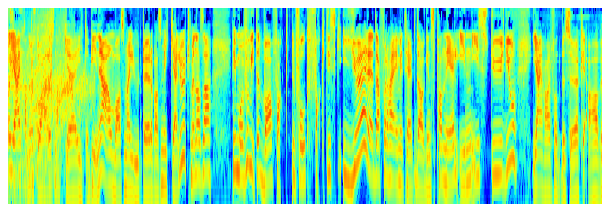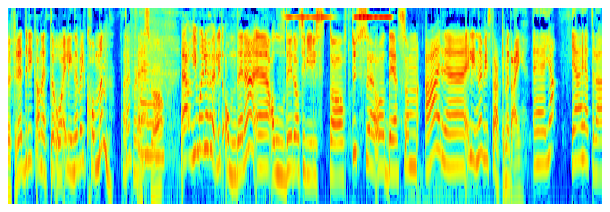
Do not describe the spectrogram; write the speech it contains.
Og jeg kan jo stå her og snakke hit og pine om hva som er lurt å gjøre og hva som ikke er lurt. Men altså, vi må jo få vite hva fak folk faktisk gjør. Derfor har jeg invitert dagens panel inn i studio. Jeg har fått besøk av Fredrik, Anette og Eline. Velkommen! Takk for det. Ja, vi må høre litt om dere. Eh, alder og sivil status eh, og det som er. Eh, Eline, vi starter med deg. Eh, ja, jeg heter da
